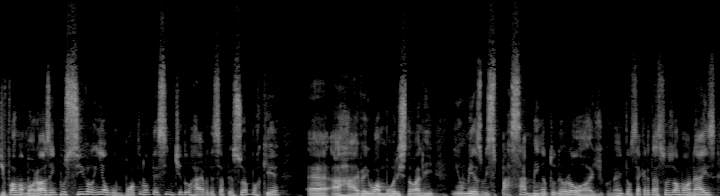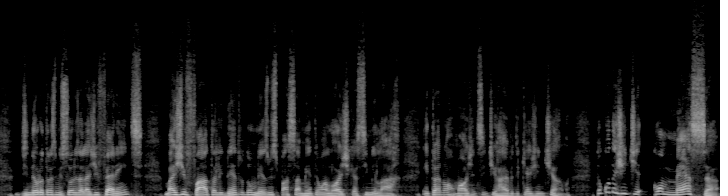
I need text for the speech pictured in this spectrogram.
de forma amorosa, é impossível em algum ponto não ter sentido raiva dessa pessoa, porque é, a raiva e o amor estão ali em um mesmo espaçamento neurológico. Né? Então, secretações hormonais de neurotransmissores, aliás, diferentes, mas de fato ali dentro do mesmo espaçamento, é uma lógica similar. Então, é normal a gente sentir raiva de quem a gente ama. Então, quando a gente começa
